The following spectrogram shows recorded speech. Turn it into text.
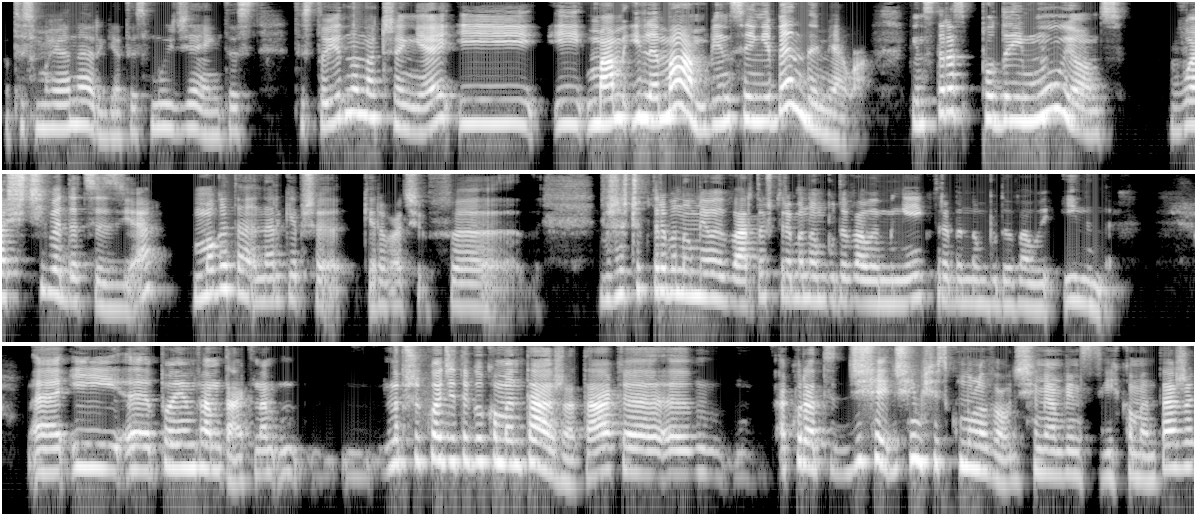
To jest moja energia, to jest mój dzień, to jest to, jest to jedno naczynie i, i mam ile mam, więcej nie będę miała. Więc teraz podejmując właściwe decyzje, mogę tę energię przekierować w, w rzeczy, które będą miały wartość, które będą budowały mnie, które będą budowały innych. E, I e, powiem Wam tak, na, na przykładzie tego komentarza, tak? E, akurat dzisiaj, dzisiaj mi się skumulowało, dzisiaj miałam więcej takich komentarzy,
